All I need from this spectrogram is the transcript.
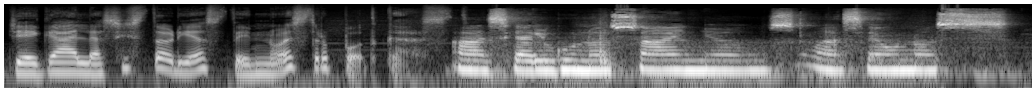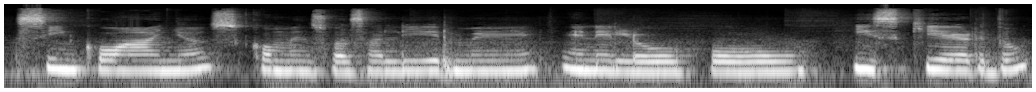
llega a las historias de nuestro podcast. Hace algunos años, hace unos cinco años, comenzó a salirme en el ojo izquierdo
